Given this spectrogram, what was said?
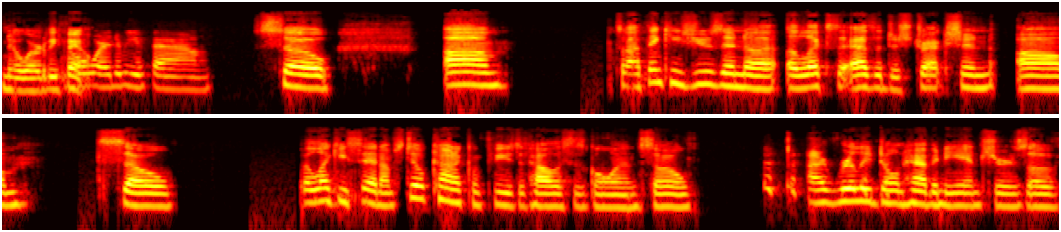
Nowhere to be found. Nowhere to be found. So, um, so I think he's using uh, Alexa as a distraction. Um, so but like you said, I'm still kind of confused of how this is going. So I really don't have any answers of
